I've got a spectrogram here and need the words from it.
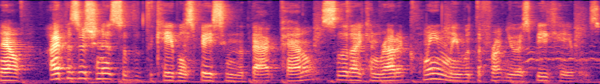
Now, I position it so that the cable is facing the back panel so that I can route it cleanly with the front USB cables.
